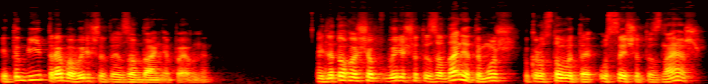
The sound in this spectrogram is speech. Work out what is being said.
і тобі треба вирішити завдання певне. І для того, щоб вирішити завдання, ти можеш використовувати усе, що ти знаєш,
